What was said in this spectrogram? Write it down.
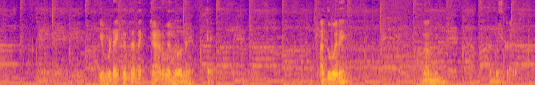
ഇവിടെയൊക്കെ തന്നെ കാണുമല്ലോ അല്ലേ? അതുവരെ നന്ദി. നമസ്കാരം.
